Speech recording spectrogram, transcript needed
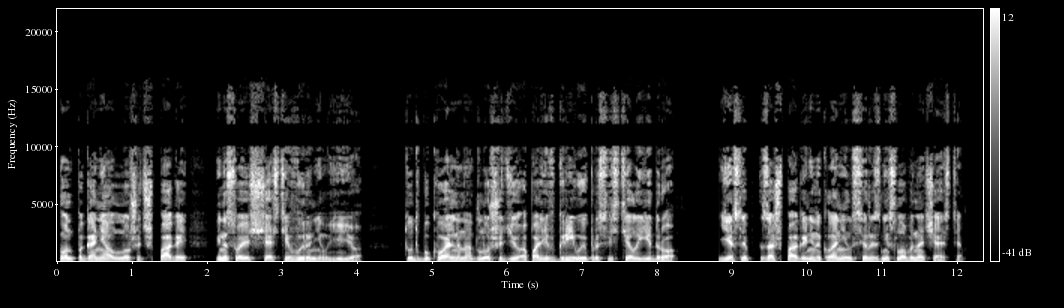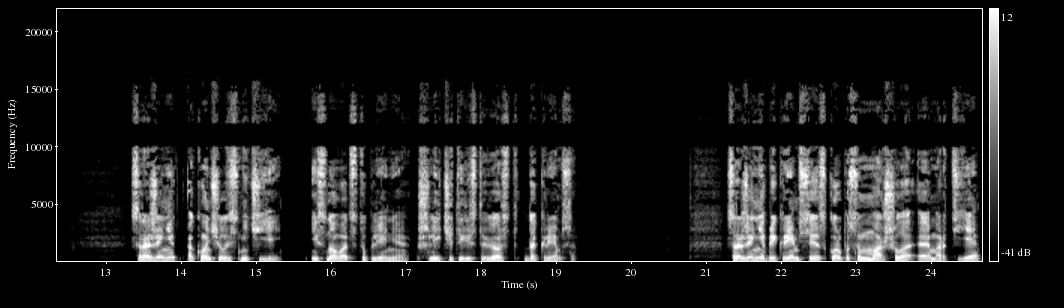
он погонял лошадь шпагой и на свое счастье выронил ее. Тут буквально над лошадью, опалив гриву, и просвистело ядро. Если б за шпагой не наклонился, разнесло бы на части. Сражение окончилось ничьей. И снова отступление. Шли 400 верст до Кремса. Сражение при Кремсе с корпусом маршала Э. Мартье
